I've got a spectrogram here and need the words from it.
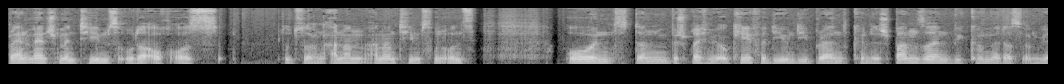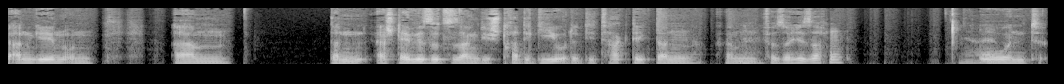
Brandmanagement-Teams oder auch aus sozusagen anderen, anderen Teams von uns. Und dann besprechen wir, okay, für die und die Brand könnte es spannend sein, wie können wir das irgendwie angehen und ähm, dann erstellen wir sozusagen die Strategie oder die Taktik dann ähm, mhm. für solche Sachen. Ja, und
